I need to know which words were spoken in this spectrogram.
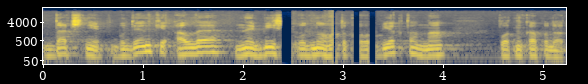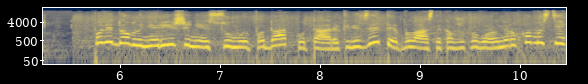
дачні будинки, але не більше одного такого об'єкта на платника податку. Повідомлення рішення із сумою податку та реквізити власникам житлової нерухомості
